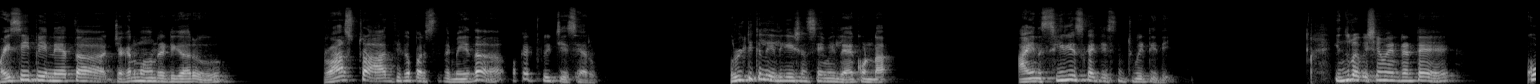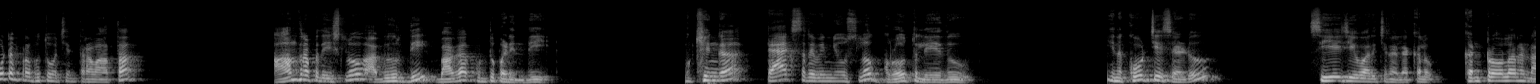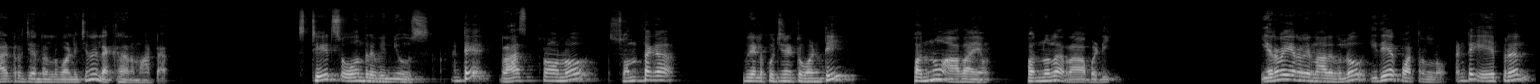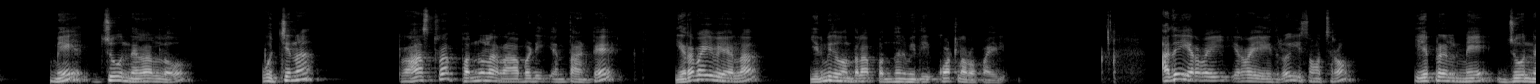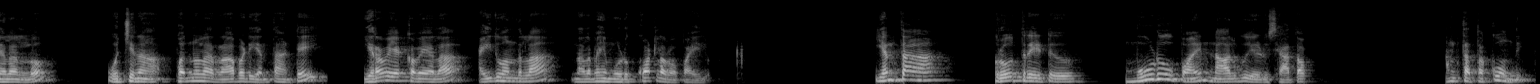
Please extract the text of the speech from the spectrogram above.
YCP నేత జగన్మోహన్ రెడ్డి గారు రాష్ట్ర ఆర్థిక పరిస్థితి మీద ఒక ట్వీట్ చేశారు. పొలిటికల్ ఎలిగేషన్స్ ఏమీ లేకుండా ఆయన సీరియస్గా చేసిన ట్వీట్ ఇది. ఇందులో విషయం ఏంటంటే కూటమి ప్రభుత్వం వచ్చిన తర్వాత ఆంధ్రప్రదేశ్లో అభివృద్ధి బాగా కుంటుపడింది. ముఖ్యంగా ట్యాక్స్ రెవెన్యూస్లో గ్రోత్ లేదు. ఈయన కోట్ చేశాడు సిఏజీ వారు ఇచ్చిన లెక్కలు. కంట్రోలర్ అండ్ ఆడిటర్ జనరల్ వాళ్ళు ఇచ్చిన లెక్కలు అనమాట స్టేట్స్ ఓన్ రెవెన్యూస్ అంటే రాష్ట్రంలో సొంతగా వీళ్ళకు వచ్చినటువంటి పన్ను ఆదాయం పన్నుల రాబడి. ఇరవై ఇరవై నాలుగులో ఇదే క్వార్టర్లో అంటే ఏప్రిల్ మే జూన్ నెలల్లో వచ్చిన రాష్ట్ర పన్నుల రాబడి ఎంత అంటే ఇరవై వేల ఎనిమిది వందల పంతొమ్మిది కోట్ల రూపాయలు. అదే ఇరవై ఇరవై ఐదులో ఈ సంవత్సరం ఏప్రిల్ మే జూన్ నెలల్లో వచ్చిన పన్నుల రాబడి ఎంత అంటే ఇరవై ఒక్క వేల ఐదు వందల నలభై మూడు కోట్ల రూపాయలు. ఎంత గ్రోత్ రేటు? మూడు పాయింట్ నాలుగు ఏడు శాతం. అంత తక్కువ ఉంది.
